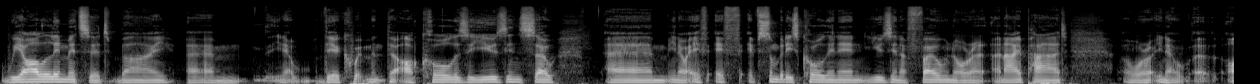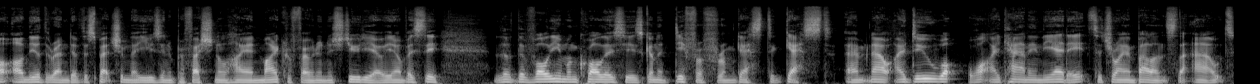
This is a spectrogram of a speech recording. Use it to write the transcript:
we are limited by um, you know the equipment that our callers are using. So. Um, you know, if, if if somebody's calling in using a phone or a, an iPad, or you know uh, on the other end of the spectrum they're using a professional high-end microphone in a studio you know obviously the, the volume and quality is going to differ from guest to guest. Um, now i do what, what i can in the edit to try and balance that out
